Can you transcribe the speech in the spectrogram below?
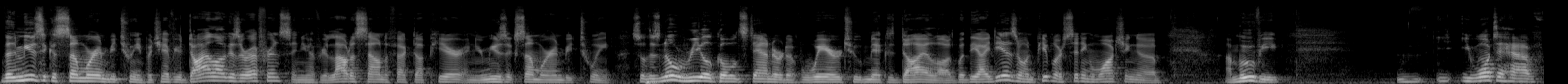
The music is somewhere in between, but you have your dialogue as a reference and you have your loudest sound effect up here and your music somewhere in between. So there's no real gold standard of where to mix dialogue, but the idea is when people are sitting and watching a, a movie, you want to have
